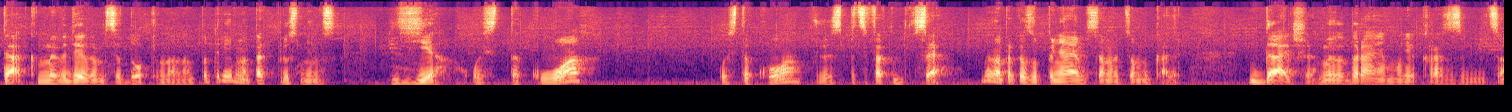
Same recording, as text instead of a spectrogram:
Так, ми дивимося, доки вона нам потрібна. Так, плюс-мінус. Є ось тако. Ось тако. Спецефектом все. Ми, наприклад, зупиняємося на цьому кадрі. Далі ми вибираємо якраз звідси.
